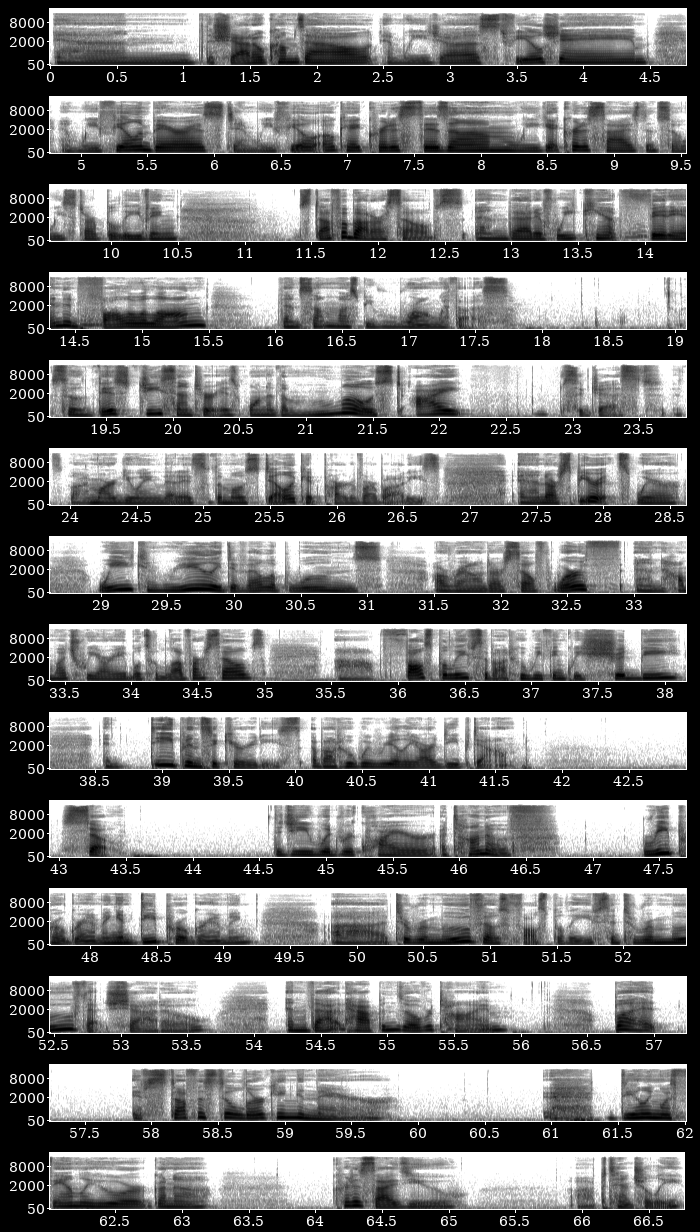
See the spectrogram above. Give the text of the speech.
And the shadow comes out, and we just feel shame and we feel embarrassed and we feel, okay, criticism. We get criticized, and so we start believing stuff about ourselves, and that if we can't fit in and follow along, then something must be wrong with us. So, this G center is one of the most, I suggest, I'm arguing that it's the most delicate part of our bodies and our spirits, where we can really develop wounds around our self worth and how much we are able to love ourselves, uh, false beliefs about who we think we should be, and deep insecurities about who we really are deep down. So, the G would require a ton of reprogramming and deprogramming uh, to remove those false beliefs and to remove that shadow. And that happens over time. But if stuff is still lurking in there, dealing with family who are going to criticize you uh, potentially,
